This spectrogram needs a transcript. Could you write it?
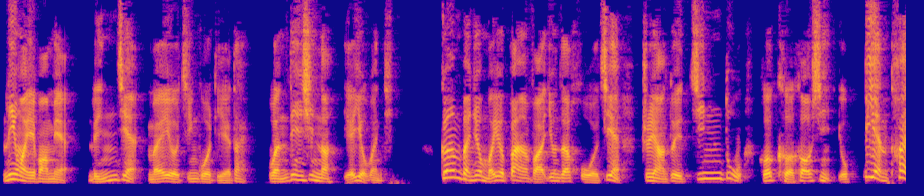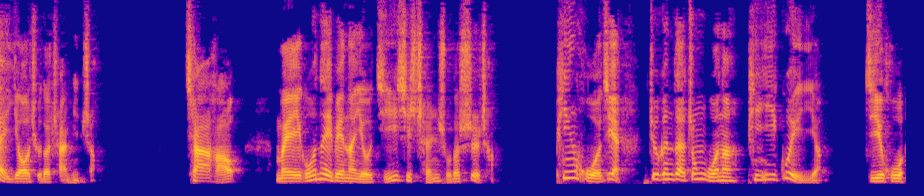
另外一方面零件没有经过迭代，稳定性呢也有问题，根本就没有办法用在火箭这样对精度和可靠性有变态要求的产品上。恰好。美国那边呢有极其成熟的市场，拼火箭就跟在中国呢拼衣柜一样，几乎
